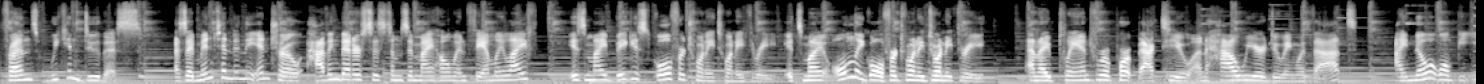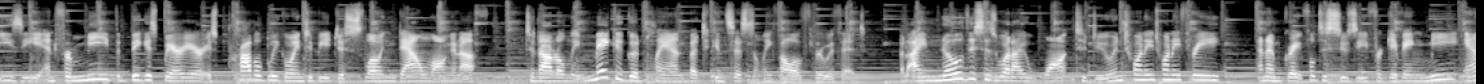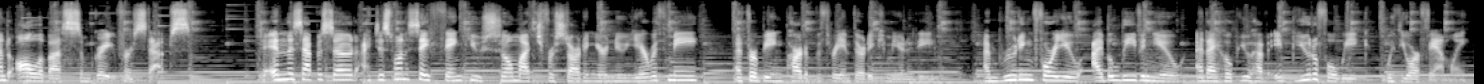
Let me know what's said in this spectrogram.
Friends, we can do this. As I mentioned in the intro, having better systems in my home and family life is my biggest goal for 2023. It's my only goal for 2023, and I plan to report back to you on how we are doing with that. I know it won't be easy, and for me, the biggest barrier is probably going to be just slowing down long enough to not only make a good plan, but to consistently follow through with it. But I know this is what I want to do in 2023, and I'm grateful to Susie for giving me and all of us some great first steps. To end this episode, I just want to say thank you so much for starting your new year with me and for being part of the 3 and 30 community. I'm rooting for you, I believe in you, and I hope you have a beautiful week with your family.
